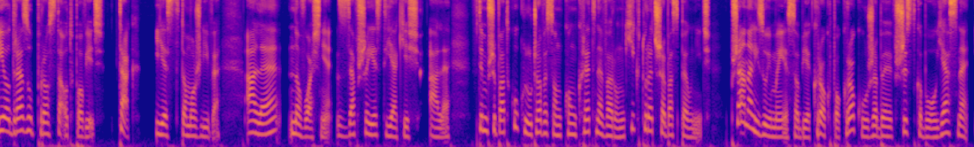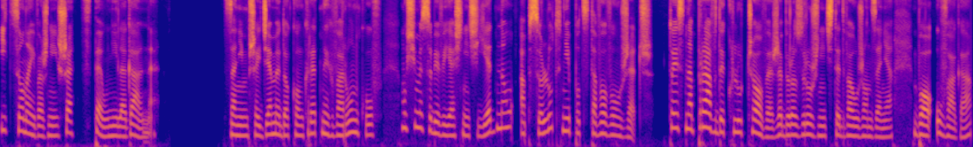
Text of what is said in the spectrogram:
I od razu prosta odpowiedź. Tak, jest to możliwe. Ale, no właśnie, zawsze jest jakieś ale. W tym przypadku kluczowe są konkretne warunki, które trzeba spełnić. Przeanalizujmy je sobie krok po kroku, żeby wszystko było jasne i, co najważniejsze, w pełni legalne. Zanim przejdziemy do konkretnych warunków, musimy sobie wyjaśnić jedną absolutnie podstawową rzecz. To jest naprawdę kluczowe, żeby rozróżnić te dwa urządzenia, bo uwaga,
